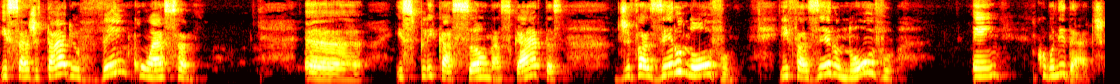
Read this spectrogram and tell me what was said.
E Sagitário vem com essa uh, explicação nas cartas de fazer o novo e fazer o novo em comunidade.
